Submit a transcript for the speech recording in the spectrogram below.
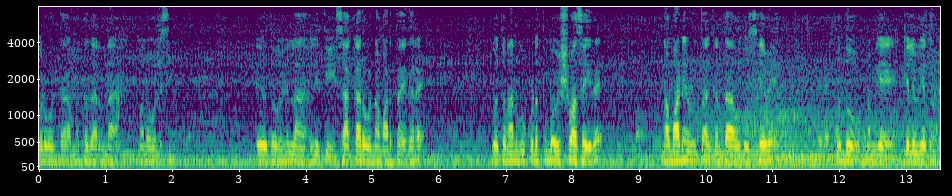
ಬರುವಂಥ ಮತದಾರನ ಮನವೊಲಿಸಿ ಇವತ್ತು ಎಲ್ಲ ರೀತಿ ಸಹಕಾರವನ್ನು ಮಾಡ್ತಾ ಇದ್ದಾರೆ. ಇವತ್ತು ನನಗೂ ಕೂಡ ತುಂಬ ವಿಶ್ವಾಸ ಇದೆ. ನಾವು ಮಾಡಿರತಕ್ಕಂಥ ಒಂದು ಸೇವೆ, ಒಂದು ನಮಗೆ ಗೆಲುವಿಗೆ ದೊಡ್ಡ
